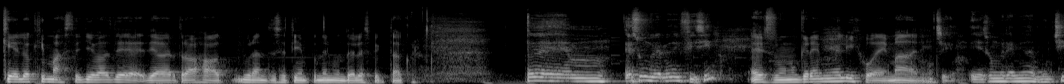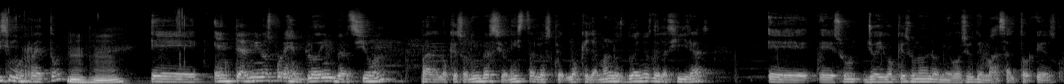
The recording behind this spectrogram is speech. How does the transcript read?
¿qué es lo que más te llevas de, de haber trabajado durante ese tiempo en el mundo del espectáculo? Em, es un gremio difícil, Es un gremio el hijo de madre. sí. y es un gremio de muchísimo reto. Eh, en términos, por ejemplo, de inversión, para lo que son inversionistas, los que- lo que llaman los dueños de las giras, eh, es un, yo digo que es uno de los negocios de más alto riesgo,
